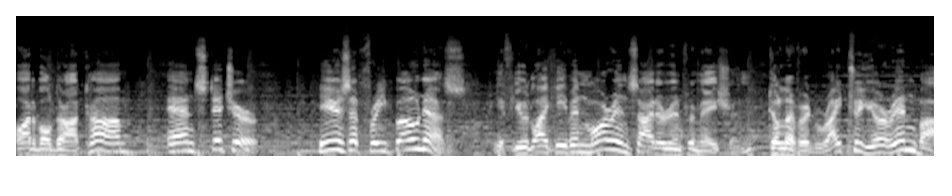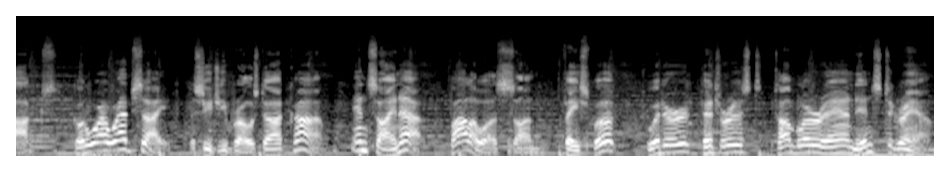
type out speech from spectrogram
Audible.com, and Stitcher. Here's a free bonus. If you'd like even more insider information delivered right to your inbox, go to our website, thecgbros.com, and sign up. Follow us on Facebook, Twitter, Pinterest, Tumblr, and Instagram.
